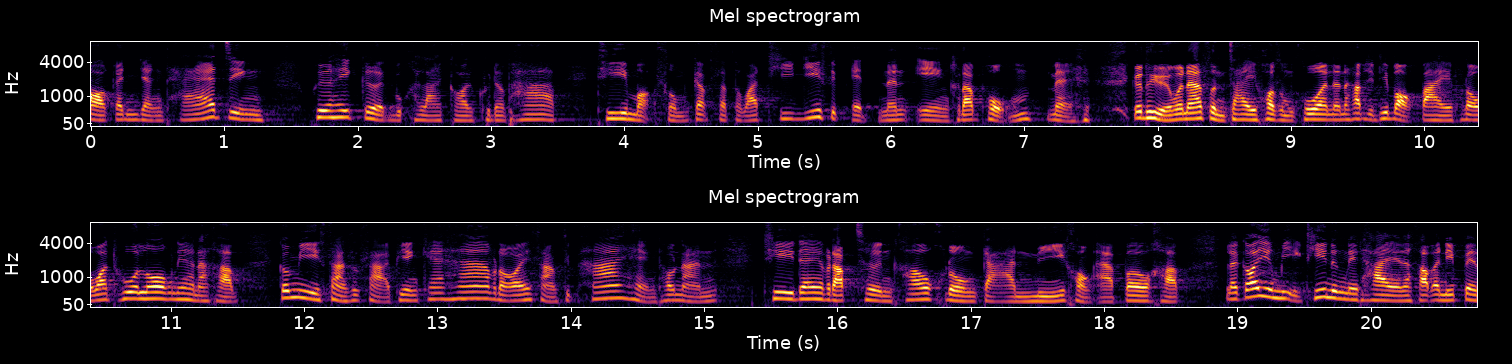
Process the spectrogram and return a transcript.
ต่อกันอย่างแท้จริง เพื่อให้เกิดบุคลากรคุณภาพที่เหมาะสมกับศตวรรษที่ 21 นั่นเองครับผมแหมก็ถือว่าน่าสนใจพอสมควรนะครับ อย่างที่บอกไป เพราะว่าทั่วโลกเนี่ยนะครับก็มีสถานศึกษาเพียงแค่ 535 แห่งเท่านั้น ที่ได้รับเชิญเข้าโครงการนี้ของ Apple ครับแล้วก็ยังมีอีกที่หนึ่งในไทยนะครับ อันนี้เป็น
